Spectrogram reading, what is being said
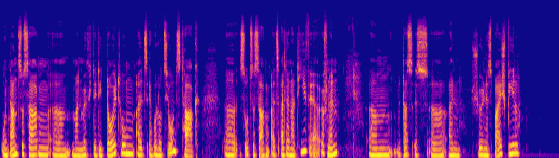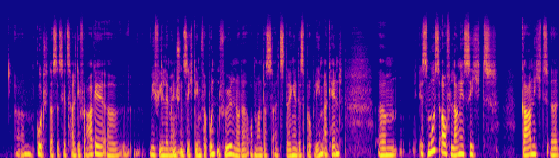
Und dann zu sagen, äh, man möchte die Deutung als Evolutionstag äh, sozusagen als Alternative eröffnen, ähm, das ist ein schönes Beispiel. Ähm, gut, das ist jetzt halt die Frage, wie viele Menschen sich dem verbunden fühlen oder ob man das als drängendes Problem erkennt. Ähm, es muss auf lange Sicht gar nicht äh,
